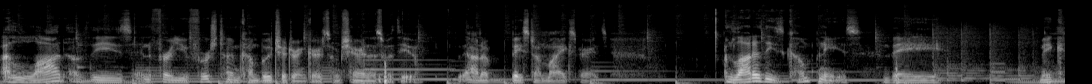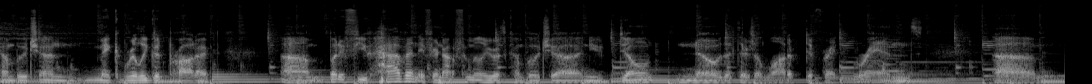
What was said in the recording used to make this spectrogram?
a lot of these and for you first time kombucha drinkers, I'm sharing this with you out of based on my experience. A lot of these companies they make kombucha and make really good product. Um, but if you haven't if you're not familiar with kombucha and you don't know that there's a lot of different brands um,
